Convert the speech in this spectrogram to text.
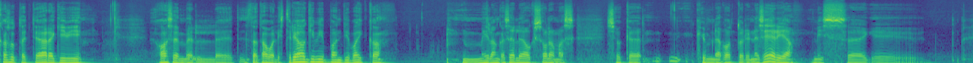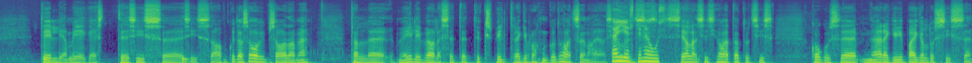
kasutati äärekivi asemel seda tavalist reakivi pandi paika. meil on ka selle jaoks olemas niisugune kümnefotoline seeria, mis tellija meie käest siis, siis saab, kui ta soovib, saadame talle meili peale, sest et üks pilt räägib rohkem kui tuhat sõna ja täiesti nõus. seal on siis juhatatud siis kogu see äärekivi paigaldus sisse.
